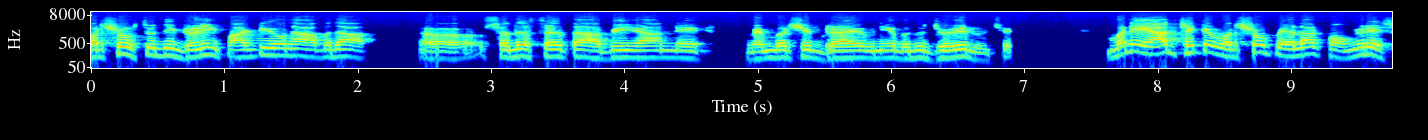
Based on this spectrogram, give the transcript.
વર્ષો સુધી ઘણી પાર્ટીઓના આ બધા સદસ્યતા અભિયાન ને મેમ્બરશિપ ડ્રાઈવ ને એ બધું જોયેલું છે. મને યાદ છે કે વર્ષો પહેલા કોંગ્રેસ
